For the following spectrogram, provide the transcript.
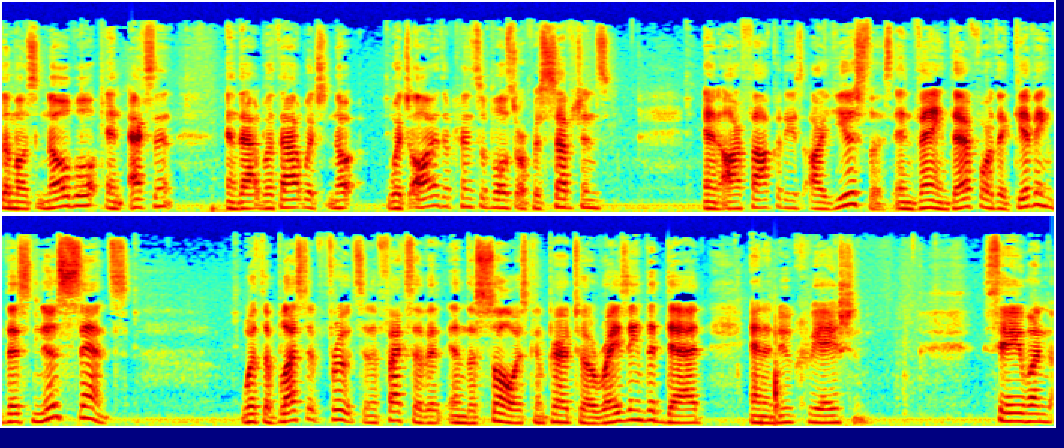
the most noble and excellent, and that without which no which all other principles or perceptions and our faculties are useless in vain. Therefore, the giving this new sense with the blessed fruits and effects of it in the soul is compared to a raising the dead and a new creation. See, when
